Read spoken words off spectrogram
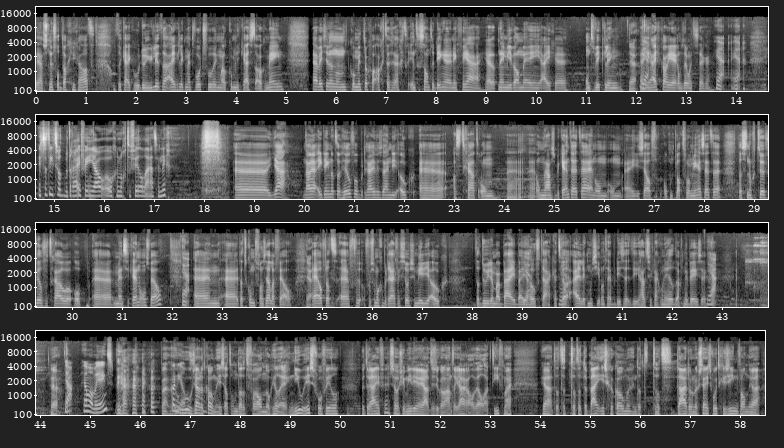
een snuffeldagje gehad. Om te kijken hoe doen jullie het nou eigenlijk met woordvoering, maar ook communicatie in het algemeen. Ja, weet je, dan kom je toch wel achter, achter interessante dingen. En denk van ja, ja, dat neem je wel mee in je eigen ontwikkeling ja. en ja. je eigen carrière, om zo maar te zeggen. Ja, ja. Is dat iets wat bedrijven in jouw ogen nog te veel laten liggen? ja, nou ja, ik denk dat er heel veel bedrijven zijn die ook uh, als het gaat om, uh, om naamsbekendheid hè, en om, om uh, jezelf op een platform neerzetten, dat ze nog te veel vertrouwen op mensen kennen ons wel. Ja. En dat komt vanzelf wel. Ja. of dat voor, voor, sommige bedrijven is social media ook dat doe je er maar bij, bij je ja. hoofdtaken. Terwijl eigenlijk moet je iemand hebben die, die houdt zich daar gewoon de hele dag mee bezig. Ja. Ja. ja, helemaal mee eens. Ja. maar, hoe, hoe zou dat komen? Is dat omdat het vooral nog heel erg nieuw is voor veel bedrijven? Social media, ja, het is natuurlijk al een aantal jaren al wel actief, maar ja, dat, het, dat het erbij is gekomen en dat, dat daardoor nog steeds wordt gezien van ja,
